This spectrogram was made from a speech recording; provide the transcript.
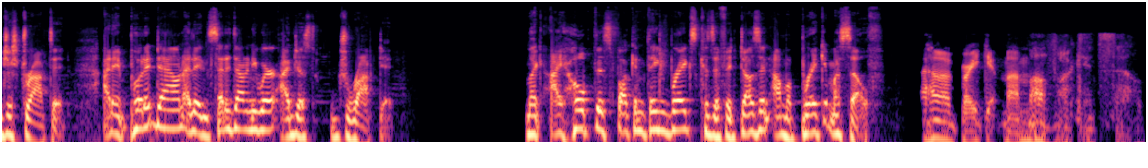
just dropped it. I didn't put it down. I didn't set it down anywhere. I just dropped it. Like, I hope this fucking thing breaks because if it doesn't, I'm gonna break it myself. I'm gonna break it my motherfucking self.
